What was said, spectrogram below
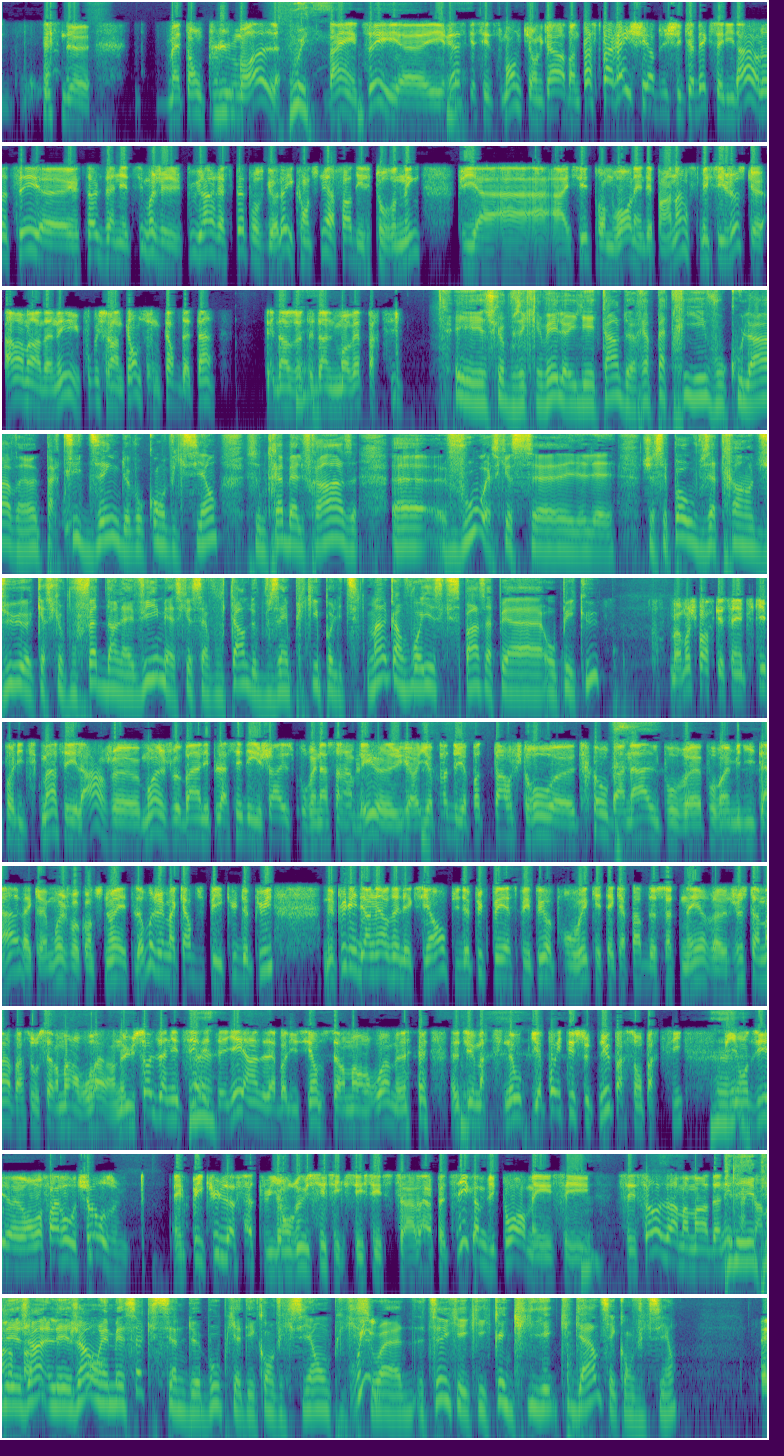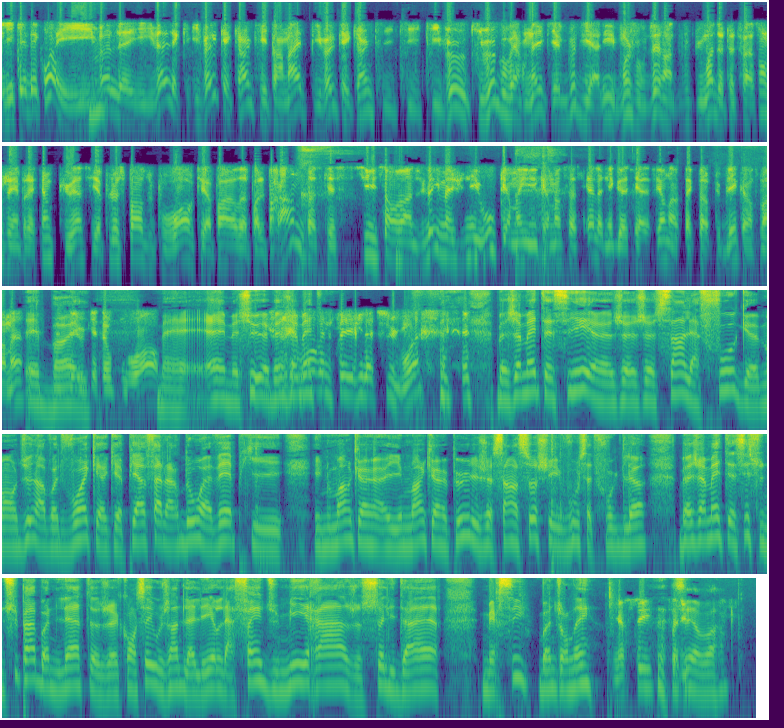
de mettons, plus molle, oui. ben, tu sais, euh, il reste que c'est du monde qui ont le cœur à bonne place. Pareil chez, chez Québec solidaire, là, tu sais, euh, Sol Zanetti, moi, j'ai plus grand respect pour ce gars-là. Il continue à faire des tournées, puis à, à, à essayer de promouvoir l'indépendance. Mais c'est juste qu'à un moment donné, il faut qu'il se rende compte que c'est une perte de temps. T'es dans, es dans le mauvais parti. Et ce que vous écrivez, il est temps de rapatrier vos couleurs vers un parti digne de vos convictions. C'est une très belle phrase. Euh, vous, est-ce que c'est, je sais pas où vous êtes rendu, euh, qu'est-ce que vous faites dans la vie, mais est-ce que ça vous tente de vous impliquer politiquement quand vous voyez ce qui se passe au PQ? Ben, moi, je pense que c'est impliqué politiquement, c'est large. Euh, moi, je veux bien aller placer des chaises pour une assemblée. Il n'y a, y a, pas de, y a pas de tâche trop euh, trop banale pour euh, pour un militant. Fait moi, je vais continuer à être là. Moi, j'ai ma carte du PQ depuis depuis les dernières élections, puis depuis que PSPP a prouvé qu'il était capable de se tenir justement face au serment roi. On a eu ça, le Zanetti a essayé hein, l'abolition du serment roi, mais Dieu Martineau, il n'a pas été soutenu par son parti. Puis ont dit, on va faire autre chose. Le PQ l'a fait, lui. Ils ont réussi. C'est, c'est, ça a l'air petit comme victoire, mais c'est, mm. c'est ça, là, à un moment donné. Puis les, les gens, les gens ont aimé ça qu'ils tiennent debout, puis qu'il y a des convictions, puis qu'ils soient, tu sais, qui, qui, qui, qui gardent ses convictions. Ben, les Québécois, ils mm. veulent, ils veulent, ils veulent quelqu'un qui est en aide, puis ils veulent quelqu'un qui, qui, qui, veut, qui veut gouverner, qui a le goût d'y aller. Moi, je vais vous dire, entre vous et moi, de toute façon, j'ai l'impression que QS, il a plus peur du pouvoir qu'il a peur de pas le prendre, parce que s'ils sont rendus là, imaginez vous comment, comment ça serait la négociation dans le secteur public en ce moment. Eh ben, eux qui étaient au pouvoir. Mais, hey, monsieur Benjamin. Je vais une série là-dessus, moi. Benjamin Tessier, euh, je, je sens la fougue, mon Dieu, dans votre voix que, que Pierre Falardeau avait, puis qu'il il nous manque un, il nous manque un peu. Je sens ça chez vous, cette fougue-là. Benjamin Tessier, c'est une super bonne lettre. Je conseille aux gens de la lire. La fin du mirage solidaire. Merci. Bonne journée. Merci. Salut. au revoir.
